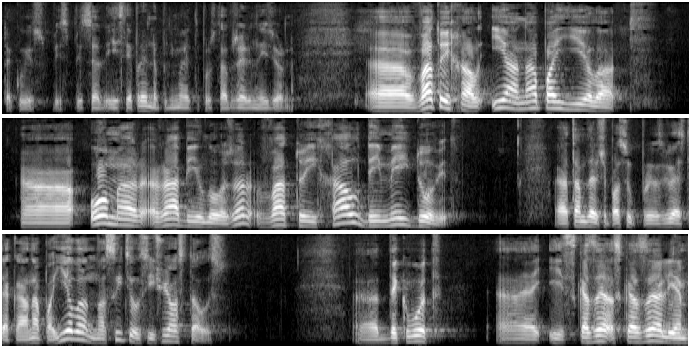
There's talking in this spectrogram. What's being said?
такой специальный, если я правильно понимаю, это просто обжаренные зерна. Ватойхал, и она поела. Омар Раби Лозар, Ватойхал Беймей Довид. А там дальше посук развивается так, а она поела, насытилась, еще осталось. Э, так вот, э, и сказали,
